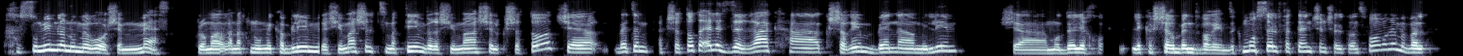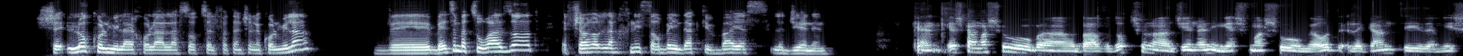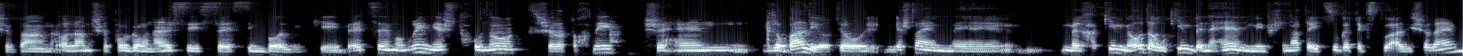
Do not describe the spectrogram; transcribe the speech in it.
חסומים לנו מראש, הם מאסק. כלומר, אנחנו מקבלים רשימה של צמתים ורשימה של קשתות, שבעצם הקשתות האלה זה רק הקשרים בין המילים שהמודל יכול לקשר בין דברים. זה כמו self attention של טרנספורמרים, אבל שלא כל מילה יכולה לעשות self attention לכל מילה, ובעצם בצורה הזאת אפשר להכניס הרבה inductive bias ל-GNN. כן, יש כאן משהו בעבודות של ה-GNNים, יש משהו מאוד אלגנטי למי שבא מעולם של פרוגרם אנליסיס אה, סימבולי, כי בעצם אומרים יש תכונות של התוכנית שהן גלובליות, או יש להן אה, מרחקים מאוד ארוכים ביניהן מבחינת הייצוג הטקסטואלי שלהם,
